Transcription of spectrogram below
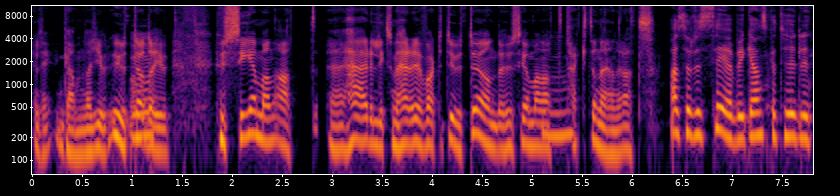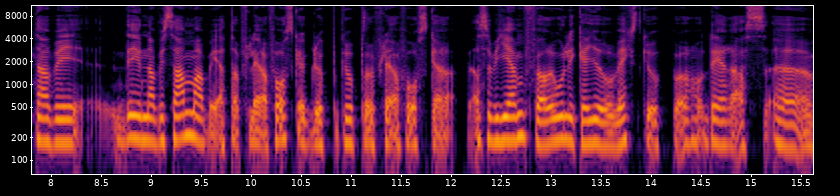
eller gamla djur, utdöda mm. djur. Hur ser man att eh, här, liksom, här har det varit ett utdöende, hur ser man att mm. takten har ändrats? Alltså det ser vi ganska tydligt när vi, det är när vi samarbetar, flera forskargrupper och flera forskare. Alltså vi jämför olika djur och växtgrupper och deras eh,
